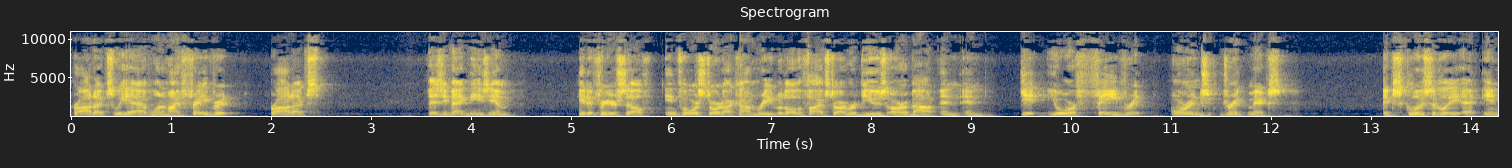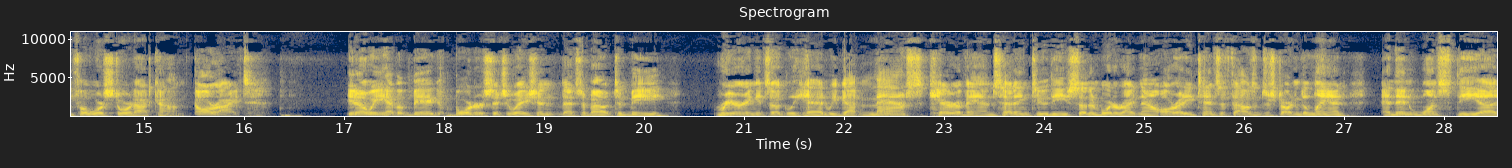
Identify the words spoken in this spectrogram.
products we have, one of my favorite products, fizzy magnesium. Get it for yourself. InfoWarsStore.com. Read what all the five star reviews are about and, and get your favorite orange drink mix exclusively at InfoWarsStore.com. All right. You know, we have a big border situation that's about to be rearing its ugly head. We've got mass caravans heading to the southern border right now. Already tens of thousands are starting to land. And then once the uh,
